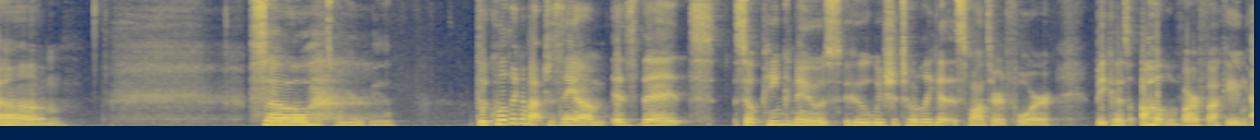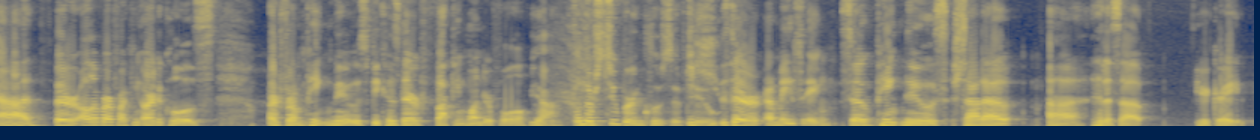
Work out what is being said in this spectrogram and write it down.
Um. So It's weird, man. the cool thing about Shazam is that so Pink News, who we should totally get sponsored for, because all of our fucking ads or all of our fucking articles are from Pink News because they're fucking wonderful. Yeah. And they're super inclusive too. They're amazing. So Pink News, shout out, uh, hit us up. You're great.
